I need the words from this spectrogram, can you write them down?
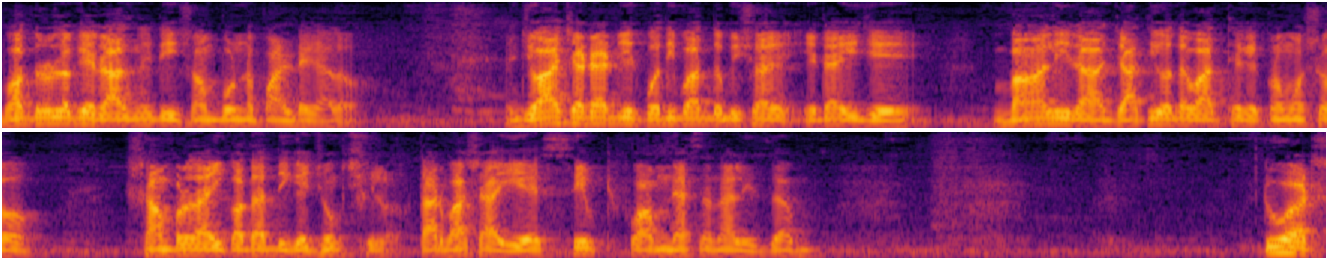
ভদ্রলোকের রাজনীতি সম্পূর্ণ পাল্টে গেল। জয় চ্যাটার্জির প্রতিপাদ্য বিষয় এটাই যে, বাঙালিরা জাতীয়তাবাদ থেকে ক্রমশ সাম্প্রদায়িকতার দিকে ঝুঁকছিল তার ভাষায় ইয়ে shift from nationalism towards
